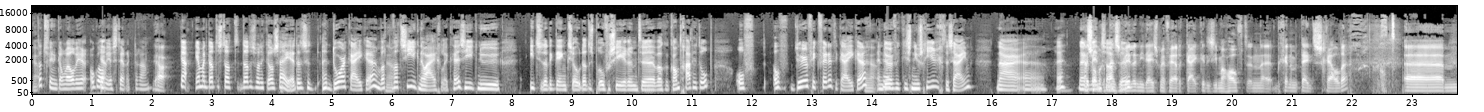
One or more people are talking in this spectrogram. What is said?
Ja. Dat vind ik dan wel weer, ook wel Ja. weer sterk eraan. ja. Ja, ja maar dat is, dat, dat is wat ik al zei. Hè? Dat is het, het doorkijken. Wat, Ja. wat zie ik nou eigenlijk? Hè? Zie ik nu iets dat ik denk, zo, dat is provocerend. eh, welke kant gaat dit op? Of, of durf ik verder te kijken? Ja. En durf ik eens nieuwsgierig te zijn naar, eh, hè, naar de en mensen sommige mensen willen niet eens meer verder kijken. Die zien mijn hoofd en eh, beginnen meteen te schelden. Ehm,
